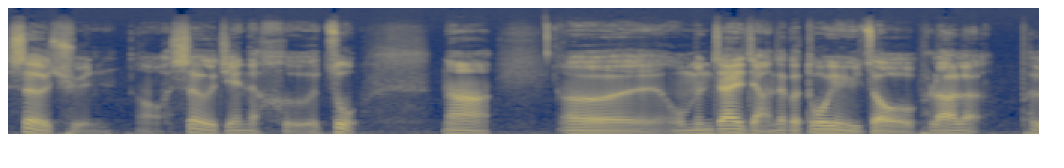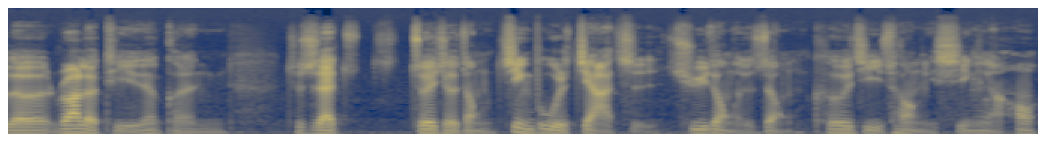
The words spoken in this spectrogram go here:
社群哦、社间的合作。那呃，我们在讲这个多元宇宙 （Plurality），那可能就是在。追求这种进步的价值驱动的这种科技创新，然后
